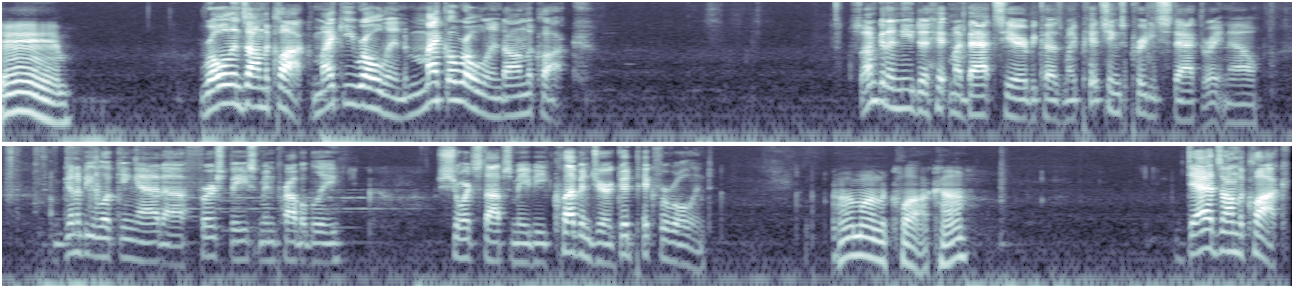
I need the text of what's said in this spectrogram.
Damn. Roland's on the clock. Mikey Roland, Michael Roland on the clock. So I'm going to need to hit my bats here because my pitching's pretty stacked right now. I'm going to be looking at uh, first baseman probably. Shortstops maybe. Clevinger, good pick for Roland. I'm on the clock, huh? Dad's on the clock.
